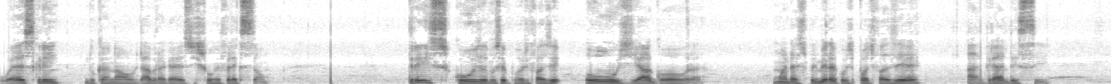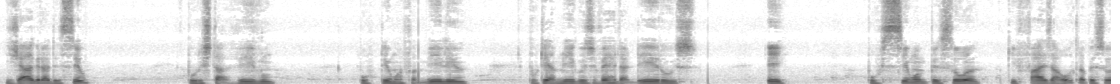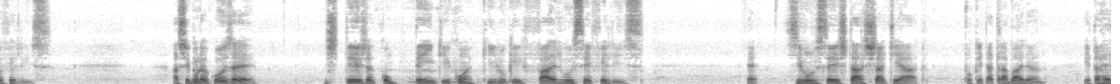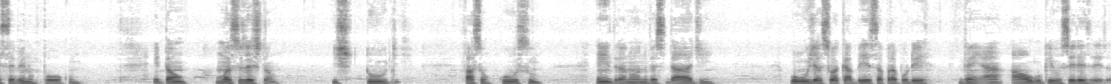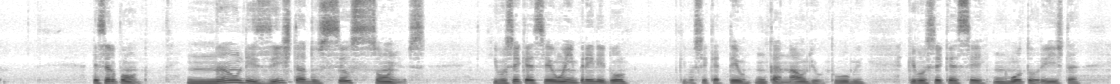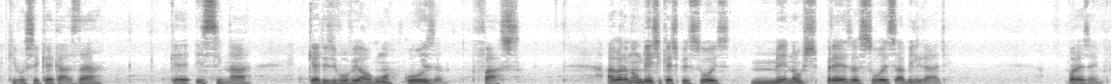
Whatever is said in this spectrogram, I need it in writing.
Wesley do canal WHS Show Reflexão. Três coisas você pode fazer hoje, agora. Uma das primeiras coisas que pode fazer é agradecer. Já agradeceu por estar vivo, por ter uma família, por ter amigos verdadeiros e por ser uma pessoa que faz a outra pessoa feliz. A segunda coisa é esteja contente com aquilo que faz você feliz. É, se você está chateado porque está trabalhando e está recebendo um pouco, então uma sugestão: estude, faça um curso, entre na universidade, use a sua cabeça para poder ganhar algo que você deseja. Terceiro ponto, não desista dos seus sonhos. Que você quer ser um empreendedor, que você quer ter um canal de YouTube, que você quer ser um motorista, que você quer casar, quer ensinar, quer desenvolver alguma coisa, faça. Agora não deixe que as pessoas menosprezem as suas habilidades. Por exemplo,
